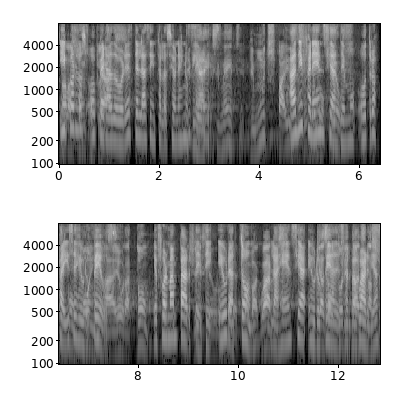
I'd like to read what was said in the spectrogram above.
y por los operadores de las instalaciones nucleares. A diferencia de otros países europeos que forman parte de Euratom, la Agencia Europea de Salvaguardias,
